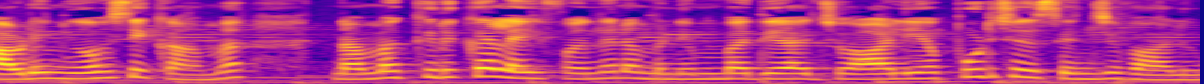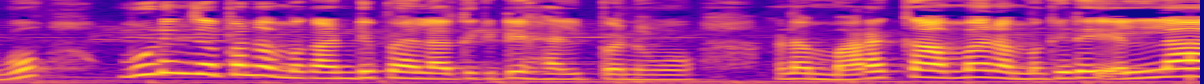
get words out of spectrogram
அப்படின்னு யோசிக்காமல் நமக்கு இருக்க லைஃப் வந்து நம்ம நிம்மதியாக ஜாலியாக பிடிச்சது செஞ்சு வாழுவோம். முடிஞ்சப்போ நம்ம கண்டிப்பாக எல்லாத்துக்கிட்டே ஹெல்ப் பண்ணுவோம். ஆனால் மறக்காமல் நம்மக்கிட்ட எல்லா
